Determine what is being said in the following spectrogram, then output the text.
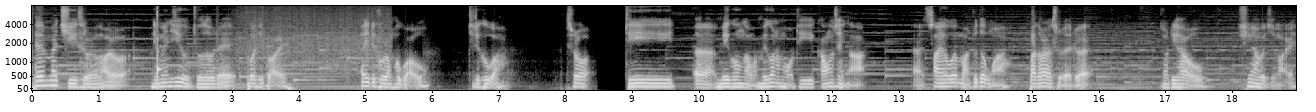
ဟဲမက်ချီဆိုတော့ကတော့နေမင်းကြီးကိုကြိုးဆိုတဲ့ဖွဲ့ဖြစ်ပါတယ်အဲ့ဒီတစ်ခုတော့မဟုတ်ပါဘူးဒီတစ်ခုပါဆိုတော့ဒီအဲအမေကွန်းကပါအမေကွန်းတော့မဟုတ်ဒီခေါင်းစဉ်ကအဲဆိုင်ရွက်မှာတွတ်တော့မှာပါသွားရဆိုတဲ့အတွက်ကျွန်တော်ဒီဟာကိုရှင်းရပေးချင်ပါတယ်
